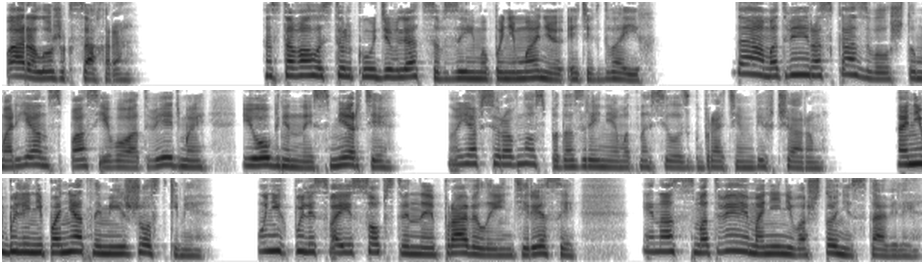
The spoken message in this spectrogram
Пара ложек сахара», Оставалось только удивляться взаимопониманию этих двоих. Да, Матвей рассказывал, что Марьян спас его от ведьмы и огненной смерти, но я все равно с подозрением относилась к братьям-вивчарам. Они были непонятными и жесткими. У них были свои собственные правила и интересы, и нас с Матвеем они ни во что не ставили.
